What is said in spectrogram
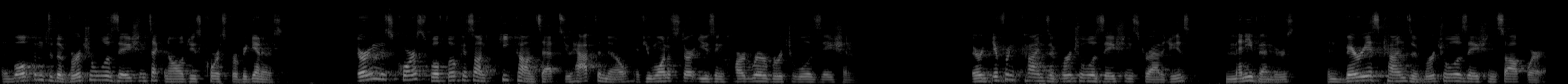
and welcome to the Virtualization Technologies course for beginners. During this course, we'll focus on key concepts you have to know if you want to start using hardware virtualization. There are different kinds of virtualization strategies, many vendors, and various kinds of virtualization software,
